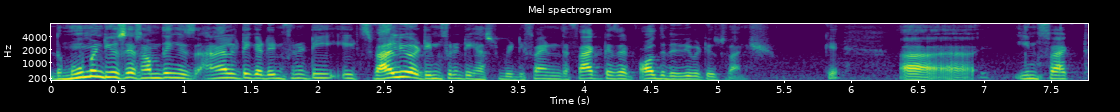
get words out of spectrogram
the moment you say something is analytic at infinity its value at infinity has to be defined. And the fact is that all the derivatives vanish okay? Uh, in fact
